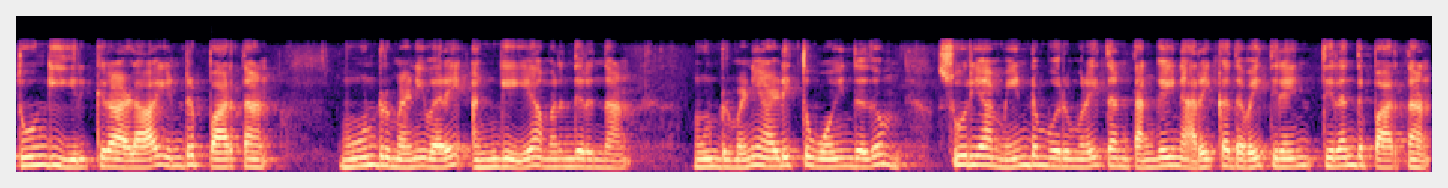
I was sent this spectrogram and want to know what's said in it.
தூங்கி இருக்கிறாளா என்று பார்த்தான். மூன்று மணி வரை அங்கேயே அமர்ந்திருந்தான். மூன்று மணி அடித்து ஓய்ந்ததும் சூர்யா மீண்டும் ஒருமுறை தன் தங்கையின் அறைக்கதவைத் திறந்து பார்த்தான்.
